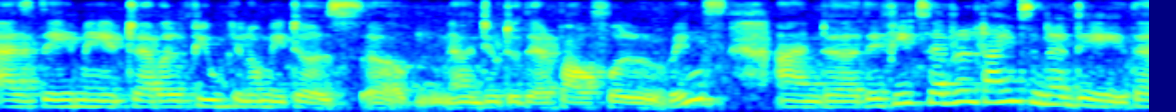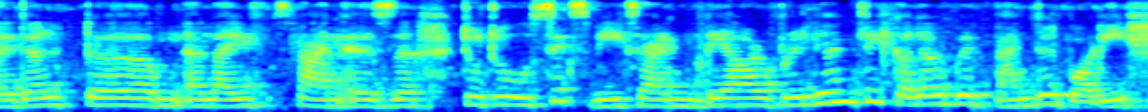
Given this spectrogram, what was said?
as they may travel few kilometers um, uh, due to their powerful wings and uh, they feed several times in a day. The adult um, lifespan is 2 to 6 weeks and they are brilliantly colored with banded body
